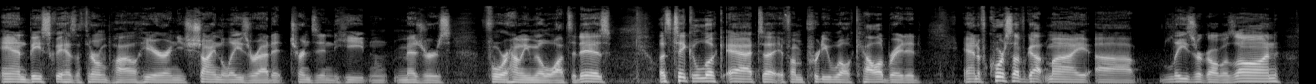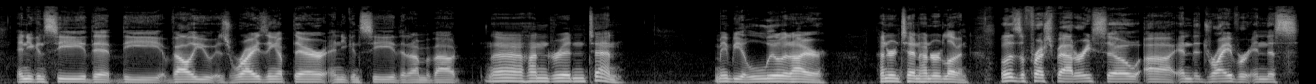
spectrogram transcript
and basically has a thermopile here and you shine the laser at it turns it into heat and measures for how many milliwatts it is let's take a look at uh, if i'm pretty well calibrated and of course i've got my uh, laser goggles on and you can see that the value is rising up there and you can see that i'm about uh, 110 maybe a little bit higher. 110, 111. Well, this is a fresh battery, so uh, and the driver in this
